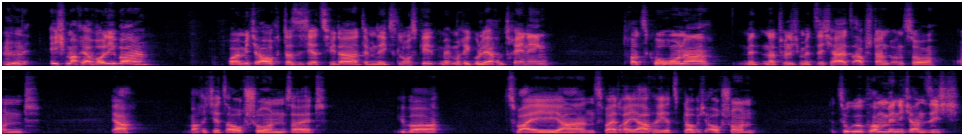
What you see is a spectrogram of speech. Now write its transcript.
ich mache ja Volleyball. Freue mich auch, dass es jetzt wieder demnächst losgeht mit dem regulären Training. Trotz Corona mit natürlich mit Sicherheitsabstand und so. Und ja, mache ich jetzt auch schon seit über zwei Jahren, zwei, drei Jahre jetzt, glaube ich, auch schon. Dazugekommen bin ich an sich,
